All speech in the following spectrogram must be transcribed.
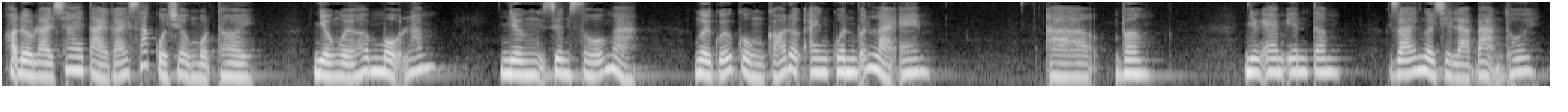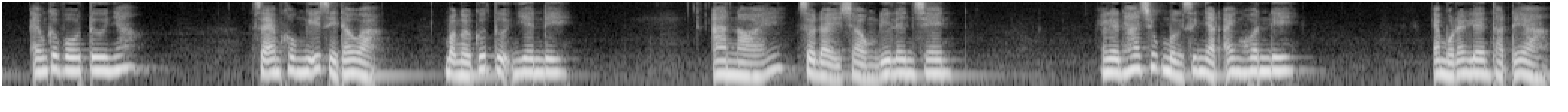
Họ đều là trai tài gái sắc của trường một thời. Nhiều người hâm mộ lắm. Nhưng duyên số mà, Người cuối cùng có được anh Quân vẫn là em. À vâng. Nhưng em yên tâm Giái người chỉ là bạn thôi. Em cứ vô tư nhé Dạ em không nghĩ gì đâu ạ. Mọi người cứ tự nhiên đi. An nói, rồi đẩy chồng đi lên trên. Anh lên hát chúc mừng sinh nhật anh Huân đi. Em muốn anh lên thật đấy à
